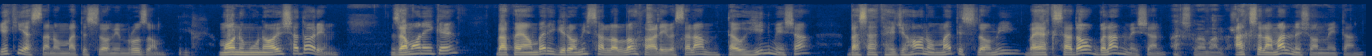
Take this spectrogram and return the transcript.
یکی هستن امت اسلامی امروز هم ما نمونه داریم. زمانی که به پیامبر گرامی صلی الله علیه و سلم توهین میشه به سطح جهان امت اسلامی به یک صدا بلند میشن. عکس العمل نشان. میتن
